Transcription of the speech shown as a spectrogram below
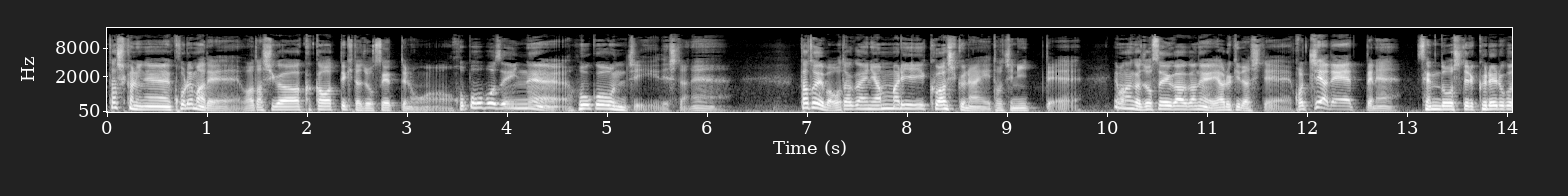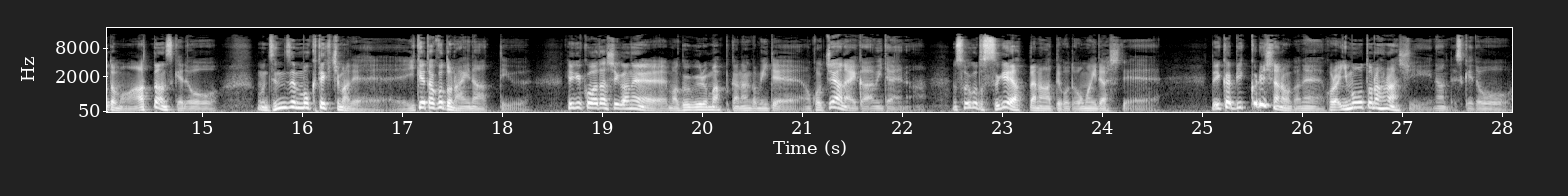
確かにね、これまで私が関わってきた女性ってのは、ほぼほぼ全員ね、方向音痴でしたね。例えばお互いにあんまり詳しくない土地に行って、でもなんか女性側がね、やる気出して、こっちやでってね、先導してくれることもあったんですけど、全然目的地まで行けたことないなっていう。結局私がね、まあ、Google マップかなんか見て、こっちやないかみたいな。そういうことすげえやったなってことを思い出して。で、一回びっくりしたのがね、これは妹の話なんですけど、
